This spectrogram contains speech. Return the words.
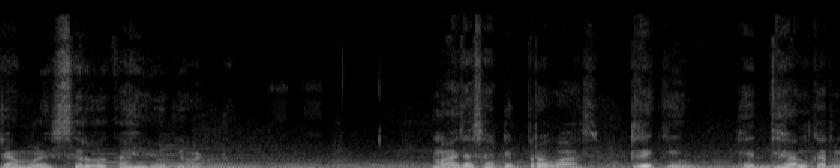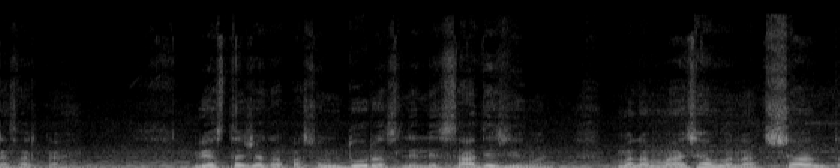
ज्यामुळे सर्व काही योग्य वाटतं. माझ्यासाठी प्रवास ट्रेकिंग हे ध्यान करण्यासारखं आहे. व्यस्त जगापासून दूर असलेले साधे जीवन मला माझ्या मनात शांत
